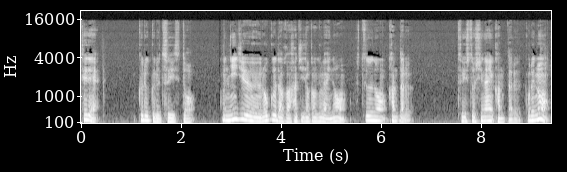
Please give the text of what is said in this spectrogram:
手でくるくるツイスト。これ26だか8だかぐらいの普通のカンタル。ツイストしないカンタル。これの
